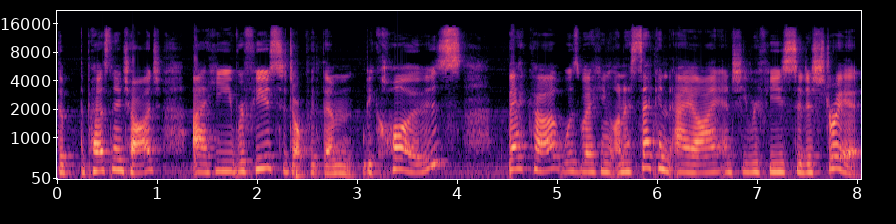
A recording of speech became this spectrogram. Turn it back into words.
the, the person in charge, uh, he refused to dock with them because Becca was working on a second AI and she refused to destroy it.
